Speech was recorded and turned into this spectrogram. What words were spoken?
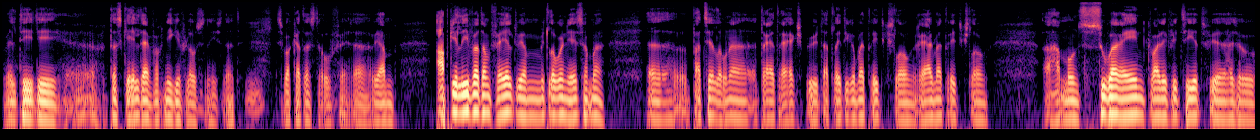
weil die, die, äh, das Geld einfach nie geflossen ist. Nicht? Mhm. Das war Katastrophe. Wir haben abgeliefert am Feld, wir haben mit Logroñés haben wir äh, Barcelona 3-3 gespielt, Atletico Madrid geschlagen, Real Madrid geschlagen, haben uns souverän qualifiziert für, also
